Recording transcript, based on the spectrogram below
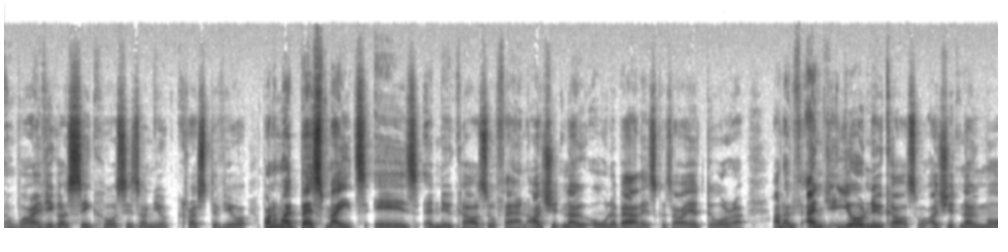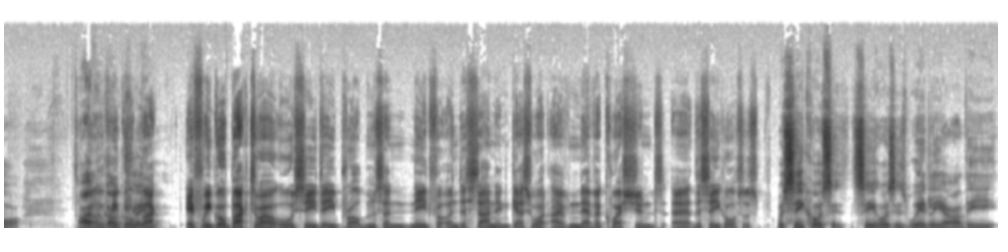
Why have you got seahorses on your crest of your? One of my best mates is a Newcastle fan. I should know all about this because I adore her. I know, and you're Newcastle. I should know more. I Well, haven't got a go clue. back, if we go back to our OCD problems and need for understanding, guess what? I've never questioned uh, the seahorses. Well, seahorses, seahorses weirdly are the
